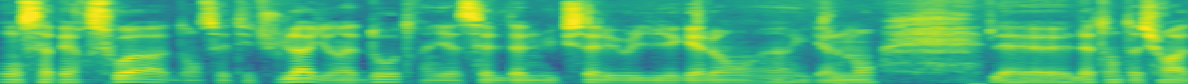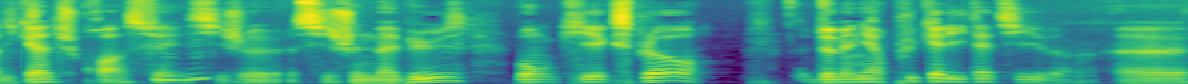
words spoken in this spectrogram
on s'aperçoit dans cette étude-là, il y en a d'autres, hein, il y a celle d'Anne Muxel et Olivier Galland hein, également, la, la tentation radicale, je crois, Mhm. si, je, si je ne m'abuse, bon, qui explore de manière plus qualitative euh,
